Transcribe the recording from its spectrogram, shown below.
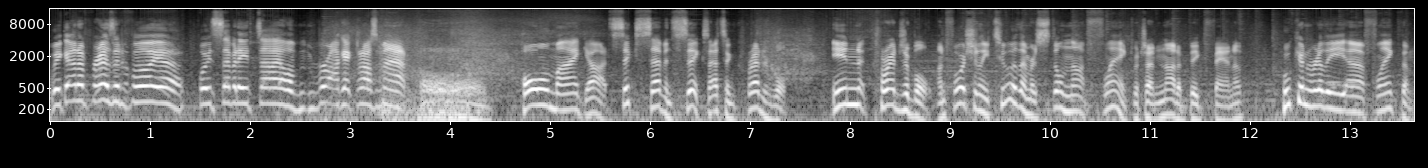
We got a present for you. 0.78 tile rocket cross map. Oh, oh my god. 676. That's incredible. Incredible. Unfortunately, two of them are still not flanked, which I'm not a big fan of. Who can really uh, flank them?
